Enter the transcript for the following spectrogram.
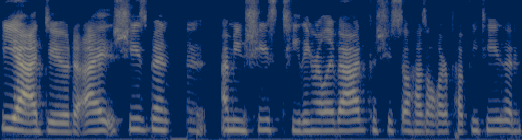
Yeah, dude. I she's been I mean, she's teething really bad because she still has all her puppy teeth and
